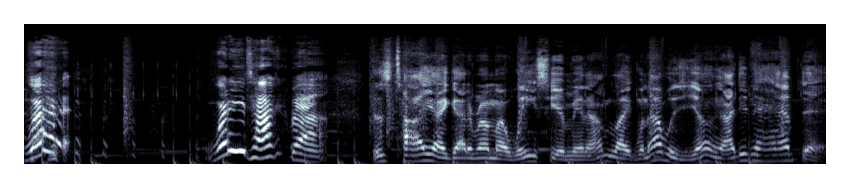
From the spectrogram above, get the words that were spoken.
What? what are you talking about? This tie I got around my waist here, man. I'm like, when I was young, I didn't have that.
